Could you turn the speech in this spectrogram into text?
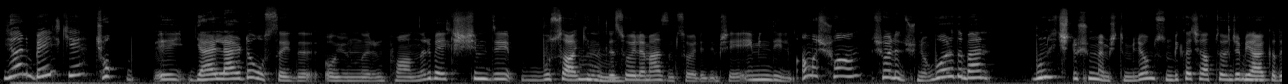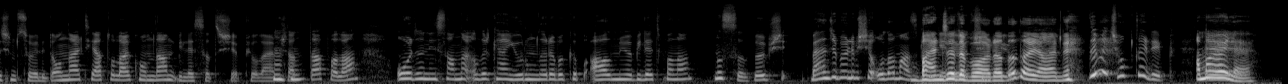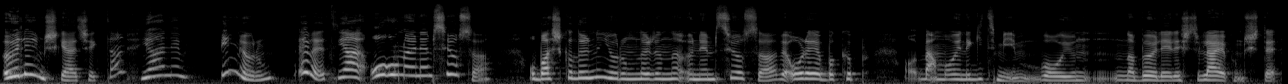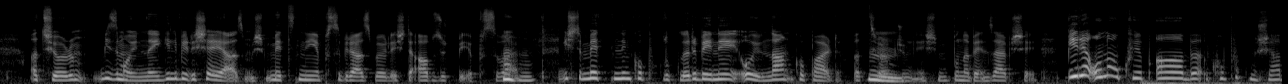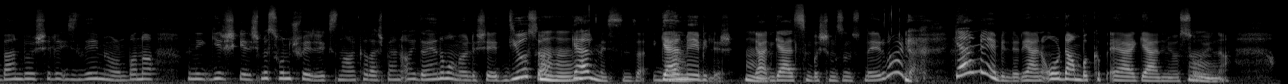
Yani belki çok e, yerlerde olsaydı oyunların puanları belki şimdi bu sakinlikle Hmm. söylemezdim söylediğim şeyi emin değilim. Ama şu an şöyle düşünüyorum. Bu arada ben bunu hiç düşünmemiştim biliyor musun? Birkaç hafta önce bir arkadaşım söyledi. Onlar tiyatrolar.com'dan bile satış yapıyorlarmış hatta falan. Oradan insanlar alırken yorumlara bakıp almıyor bilet falan. Nasıl? Böyle bir şey. Bence böyle bir şey olamaz. Bence de bu çünkü. arada da yani. Değil mi? Çok garip. Ama Ee, öyle. Öyleymiş gerçekten. Yani bilmiyorum. Evet yani o onu önemsiyorsa, o başkalarının yorumlarını önemsiyorsa ve oraya bakıp "O, ben bu oyuna gitmeyeyim. Bu oyuna böyle eleştiriler yapılmış işte. Atıyorum bizim oyunla ilgili bir şey yazmış. Metnin yapısı biraz böyle işte absürt bir yapısı var. İşte metnin kopuklukları beni oyundan kopardı. Atıyorum Hı. cümleyi şimdi buna benzer bir şey. Biri onu okuyup aa ben, kopukmuş ya ben böyle şeyler izleyemiyorum. Bana hani giriş gelişme sonuç vereceksin arkadaş. Ben ay dayanamam öyle şey diyorsa Hı hı. gelmesin zaten. Gelmeyebilir. Hı. Yani gelsin başımızın üstünde yeri var da gelmeyebilir. Yani oradan bakıp eğer gelmiyorsa Hı. oyuna.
